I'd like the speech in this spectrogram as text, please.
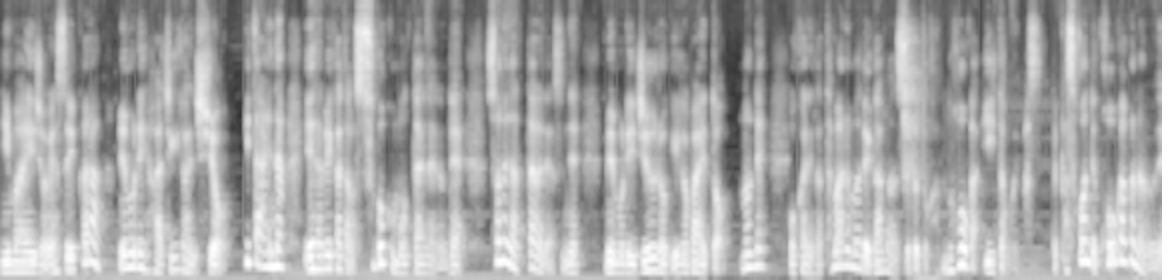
2万円以上安いからメモリー 8GB にしよう。みたいな選び方はすごくもったいないので、それだったらですね、メモリー 16GB のね、お金が貯まるまで我慢するとかの方がいいと思います。でパソコンって高額なので、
